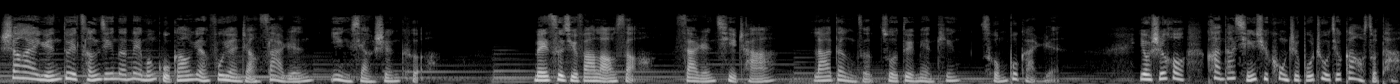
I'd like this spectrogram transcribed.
尚爱云对曾经的内蒙古高院副院长萨仁印象深刻。每次去发牢骚，萨仁沏茶、拉凳子坐对面听，从不赶人。有时候看他情绪控制不住，就告诉他：“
